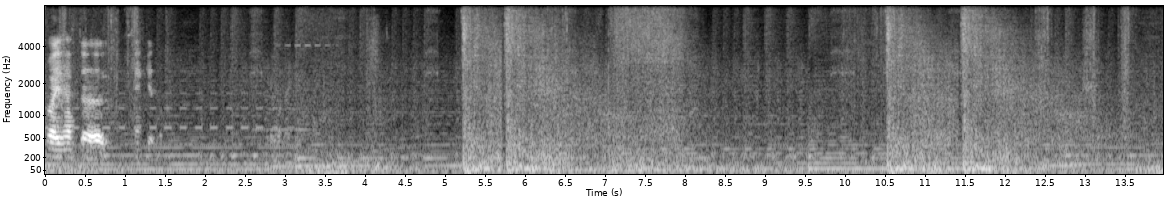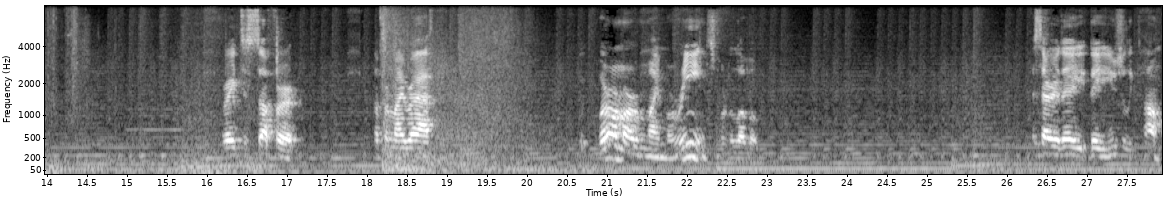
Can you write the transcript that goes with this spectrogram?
Why I have to can't get them. Ready to suffer. Suffer my wrath. Where are my, marines for the level? This area they, they usually come.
